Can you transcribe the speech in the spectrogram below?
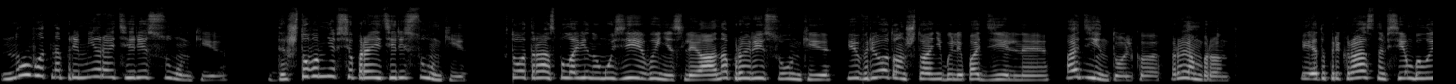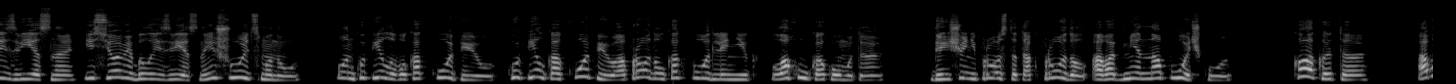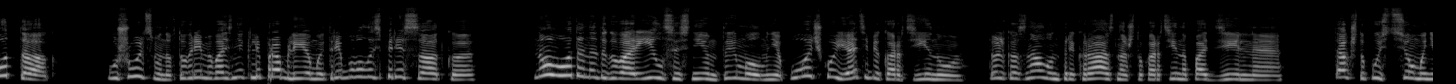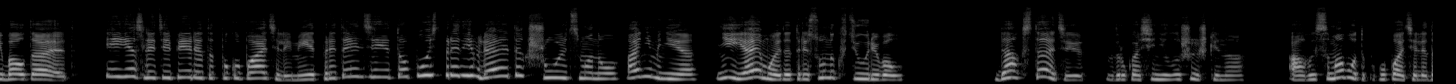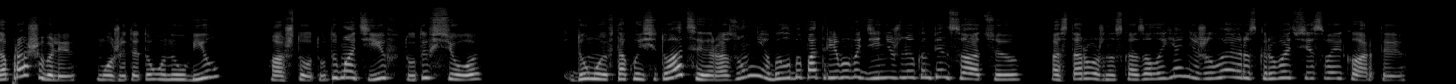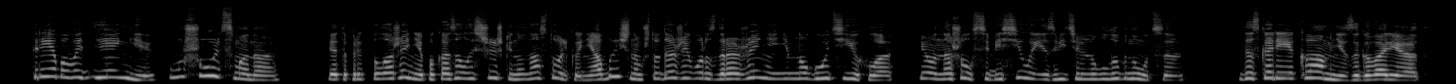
Ну вот, например, эти рисунки. Да что вы мне все про эти рисунки? Тот раз половину музея вынесли, а она про рисунки. И врет он, что они были поддельные. Один только, Рембрандт. И это прекрасно всем было известно. И Семе было известно, и Шульцману. Он купил его как копию. Купил как копию, а продал как подлинник. Лоху какому-то. Да еще не просто так продал, а в обмен на почку. Как это? А вот так. У Шульцмана в то время возникли проблемы, требовалась пересадка. Ну вот он и договорился с ним, ты, мол, мне почку, я тебе картину. Только знал он прекрасно, что картина поддельная. Так что пусть Сема не болтает. И если теперь этот покупатель имеет претензии, то пусть предъявляет их Шульцману, а не мне. Не я ему этот рисунок втюривал. «Да, кстати», — вдруг осенила Шишкина, «а вы самого-то покупателя допрашивали? Может, это он и убил? А что, тут и мотив, тут и все». «Думаю, в такой ситуации разумнее было бы потребовать денежную компенсацию», — осторожно сказала я, не желая раскрывать все свои карты. «Требовать деньги? У Шульцмана!» Это предположение показалось Шишкину настолько необычным, что даже его раздражение немного утихло, и он нашел в себе силы язвительно улыбнуться. Да скорее камни заговорят.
